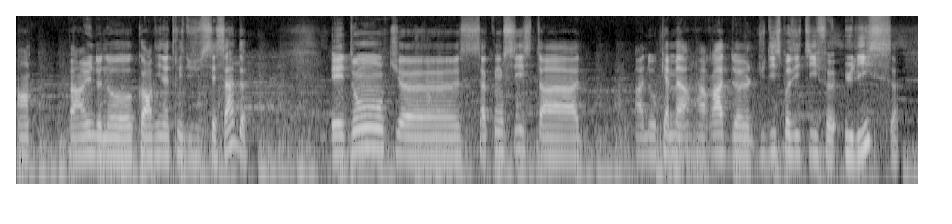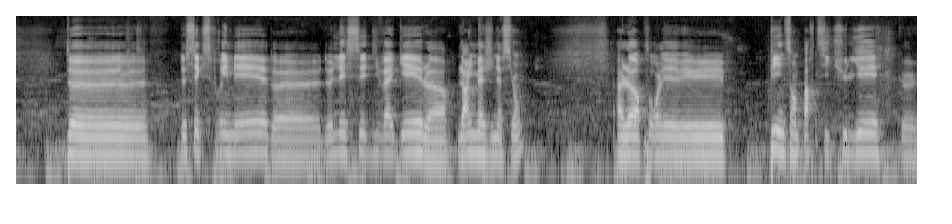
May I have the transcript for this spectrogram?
un- par une de nos coordinatrices du CESAD. Et donc, euh, ça consiste à, à nos camarades de- du dispositif Ulysse de, de s'exprimer, de, de laisser divaguer leur, leur imagination. Alors pour les pins en particulier que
